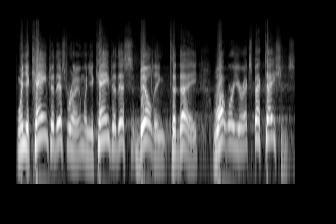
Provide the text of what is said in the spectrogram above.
When you came to this room, when you came to this building today, what were your expectations?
